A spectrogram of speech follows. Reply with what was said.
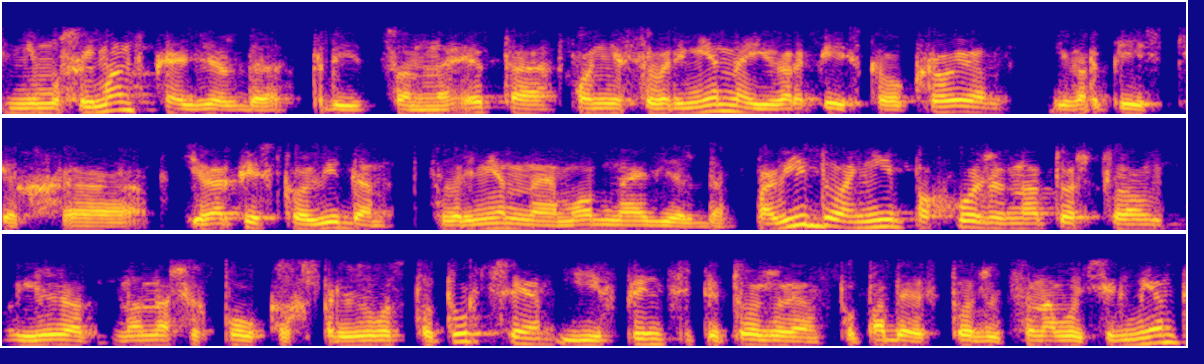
не мусульманская одежда традиционная, это вполне современная европейского кроя, европейских, э, европейского вида современная модная одежда. По виду они похожи на то, что лежат на наших полках производства Турции и, в принципе, тоже попадают в тот же ценовой сегмент,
